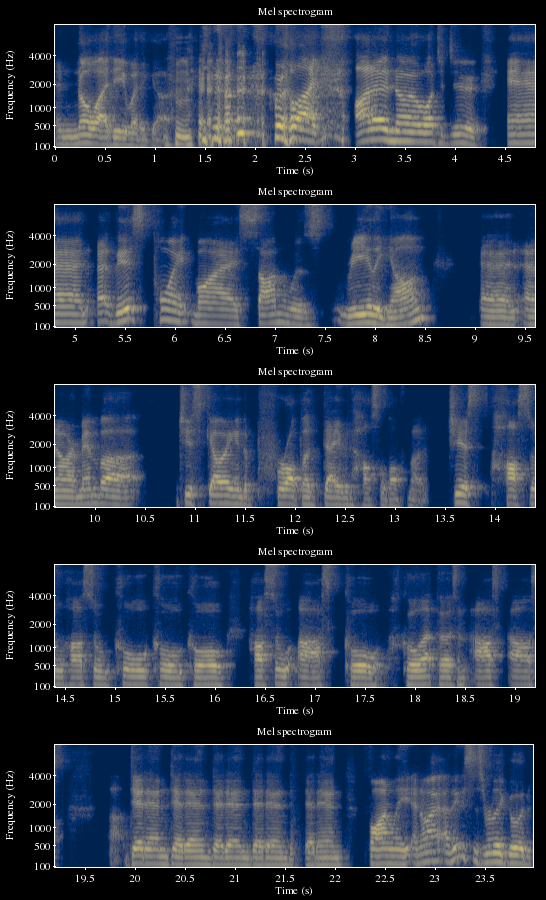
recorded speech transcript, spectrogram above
and no idea where to go. We're like, I don't know what to do. And at this point, my son was really young. And, and I remember just going into proper David Hasselhoff mode. Just hustle, hustle, call, call, call, hustle, ask, call, call that person, ask, ask, uh, dead end, dead end, dead end, dead end, dead end. Finally, and I, I think this is a really good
